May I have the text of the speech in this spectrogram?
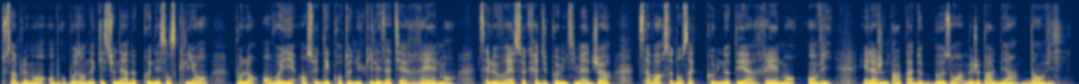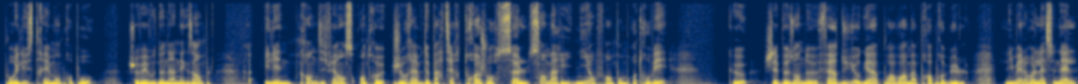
Tout simplement en proposant des questionnaires de connaissances clients pour leur envoyer ensuite des contenus qui les attirent réellement. C'est le vrai secret du community manager, savoir ce dont sa communauté a réellement envie. Et là, je ne parle pas de besoin, mais je parle bien d'envie. Pour illustrer mon propos, je vais vous donner un exemple. Il y a une grande différence entre je rêve de partir trois jours seul, sans mari ni enfant pour me retrouver, que j'ai besoin de faire du yoga pour avoir ma propre bulle. L'email relationnel,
